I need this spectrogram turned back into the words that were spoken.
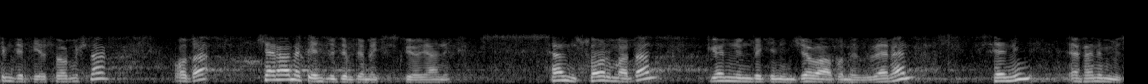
kimdir diye sormuşlar. O da keramet ehlidir demek istiyor yani. Sen sormadan gönlündekinin cevabını veren senin Efendimiz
